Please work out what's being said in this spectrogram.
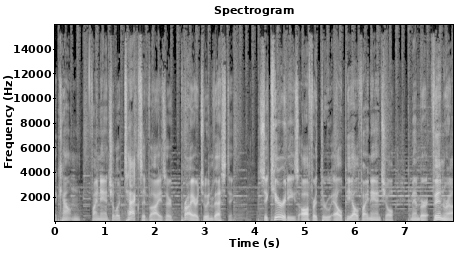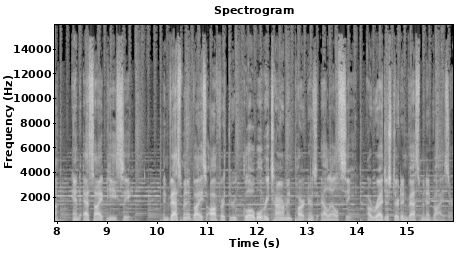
accountant, financial, or tax advisor prior to investing. Securities offered through LPL Financial, member FINRA, and SIPC. Investment advice offered through Global Retirement Partners LLC, a registered investment advisor.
